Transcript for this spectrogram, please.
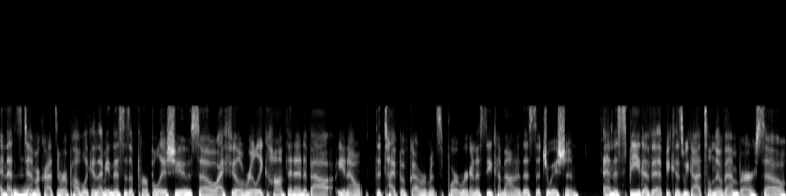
and that's mm-hmm. Democrats and Republicans. I mean, this is a purple issue. So I feel really confident about, you know, the type of government support we're going to see come out of this situation and the speed of it because we got till November. So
